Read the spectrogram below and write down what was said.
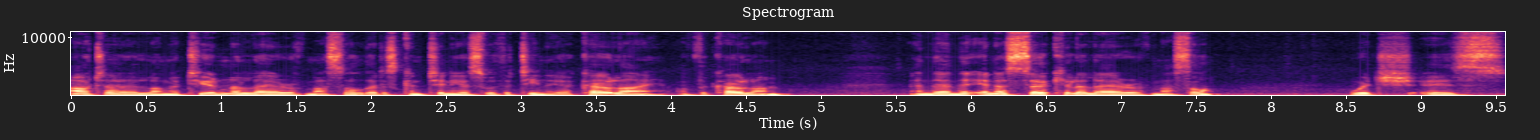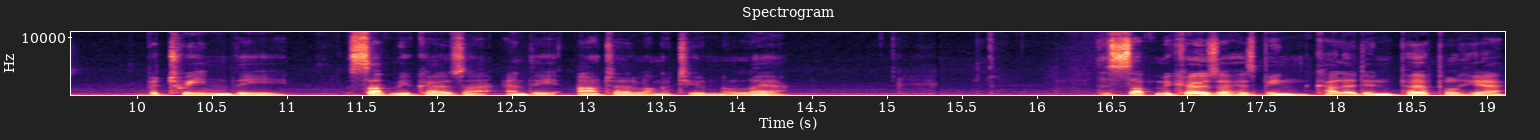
outer longitudinal layer of muscle that is continuous with the tenia coli of the colon, and then the inner circular layer of muscle, which is between the submucosa and the outer longitudinal layer. The submucosa has been colored in purple here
